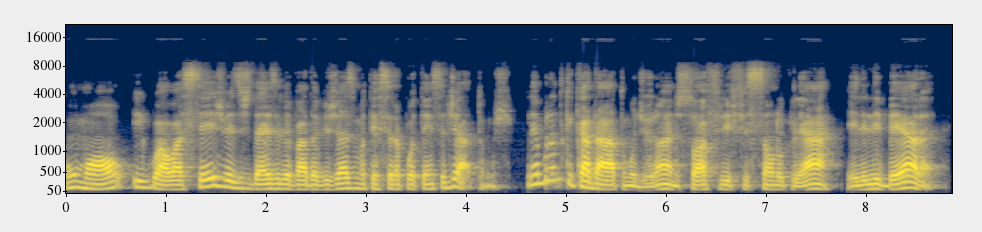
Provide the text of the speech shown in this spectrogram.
1 mol igual a 6 vezes 10 elevado à 23ª potência de átomos. Lembrando que cada átomo de urânio sofre fissão nuclear, ele libera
